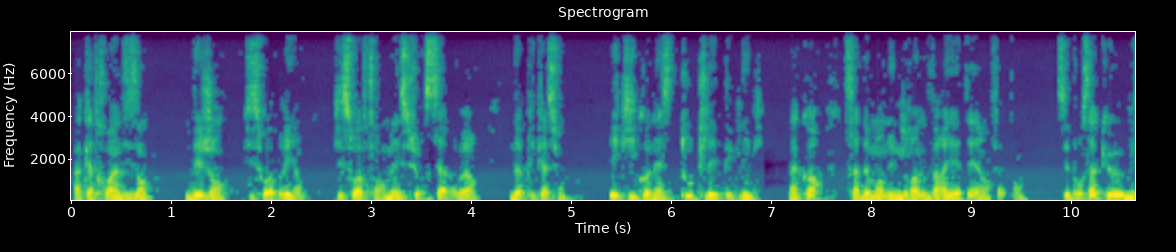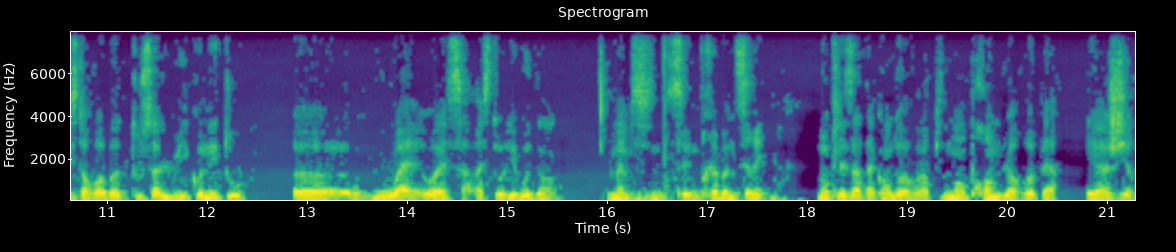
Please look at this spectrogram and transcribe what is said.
à 90 ans des gens qui soient brillants, qui soient formés sur serveurs d'applications et qui connaissent toutes les techniques. D'accord? Ça demande une grande variété en fait. Hein. C'est pour ça que Mr. Robot tout seul, lui, connaît tout. Euh, ouais, ouais, ça reste Hollywood, hein. même si c'est une très bonne série. Donc les attaquants doivent rapidement prendre leurs repères et agir.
